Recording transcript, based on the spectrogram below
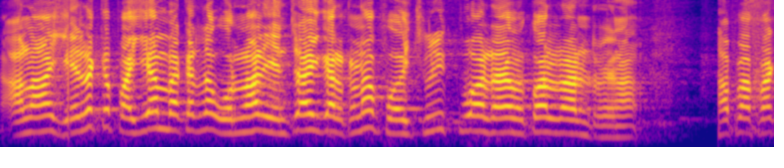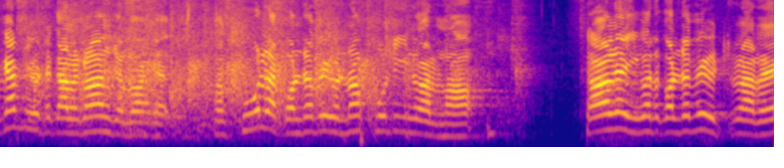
ஆனால் எனக்கு பையன் பக்கத்தில் ஒரு நாள் என்ஜாய் இருக்கணும் போய் ஸ்லீப் போட உட்காரலான்றேன். அப்போ பக்கத்து வீட்டுக்காரங்களாம் சொல்லுவாங்க இப்போ ஸ்கூலில் கொண்டு போய் விடணும் கூட்டிகிட்டு வரணும். காலை இவர் கொண்டு போய் விட்டுறாரு.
